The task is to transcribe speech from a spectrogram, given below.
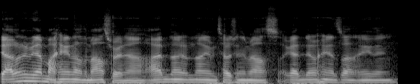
Yeah, I don't even have my hand on the mouse right now. I'm not, I'm not even touching the mouse. I got no hands on anything.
